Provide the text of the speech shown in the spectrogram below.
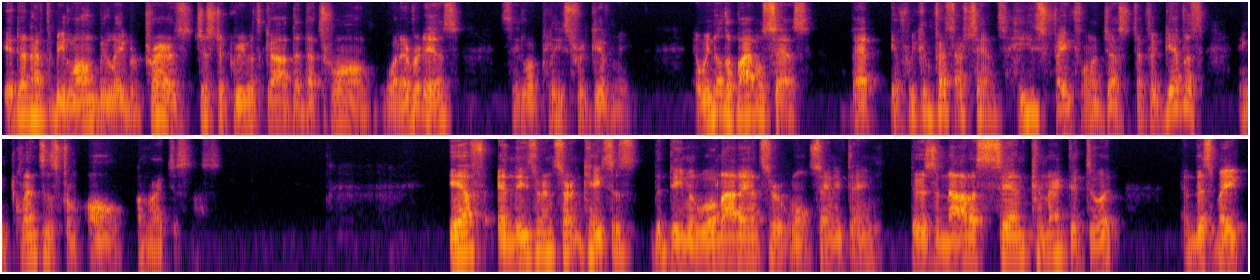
It doesn't have to be long, belabored prayers. Just agree with God that that's wrong. Whatever it is, say, Lord, please forgive me. And we know the Bible says that if we confess our sins, He's faithful and just to forgive us and cleanse us from all unrighteousness. If, and these are in certain cases, the demon will not answer, won't say anything, there's not a sin connected to it. And this may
